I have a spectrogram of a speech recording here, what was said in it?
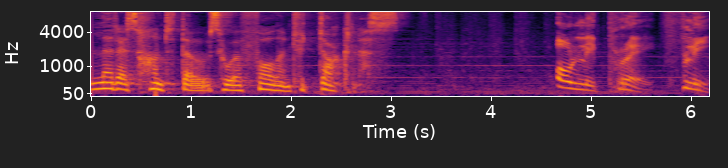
Let us hunt those who have fallen to darkness. Only pray, flee.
